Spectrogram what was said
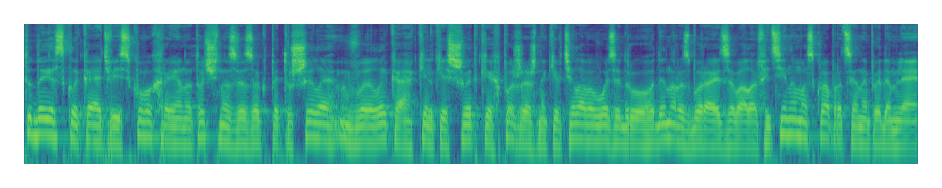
Туди скликають військових району точно зв'язок петушили. Велика кількість швидких пожежників тіла вивозять другу годину, розбирають завал. Офіційно Москва про це не повідомляє.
